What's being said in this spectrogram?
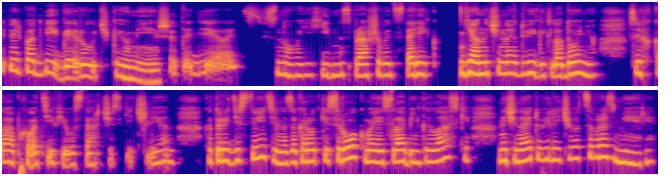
Теперь подвигай ручкой. Умеешь это делать?» Снова ехидно спрашивает старик. Я начинаю двигать ладонью, слегка обхватив его старческий член, который действительно за короткий срок моей слабенькой ласки начинает увеличиваться в размере.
